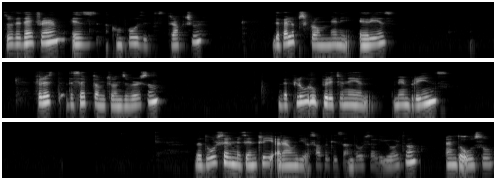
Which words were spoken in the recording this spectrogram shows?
So the diaphragm is a composite structure, develops from many areas. First, the septum transversum, the pleuroperitoneal membranes, the dorsal mesentery around the esophagus and dorsal aorta, and also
